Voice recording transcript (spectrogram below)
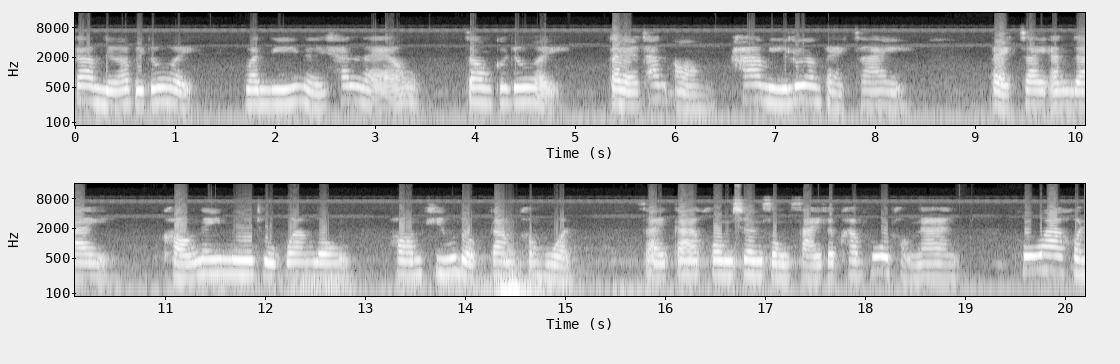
กล้ามเนื้อไปด้วย วันนี้เหนื่อยท่านแล้วเจ้าก็ด้วย แต่ท่านอ่อง ข้ามีเรื่องแปลกใจ แปลกใจอันใด ของในมือถูกวางลง พร้อมคิ้วดกดำขมวด สายตาคมเชิงสงสัยกับคำพูดของนาง ผู้ว่าคน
